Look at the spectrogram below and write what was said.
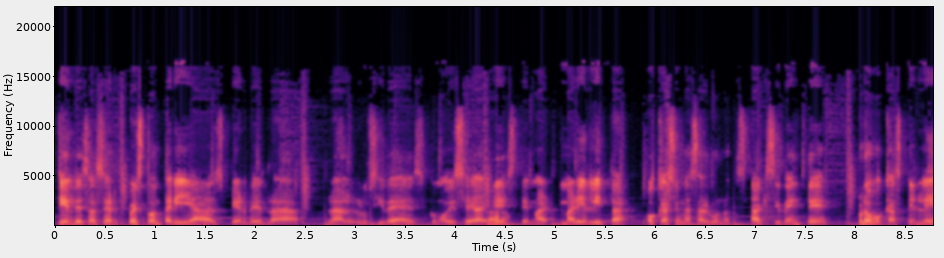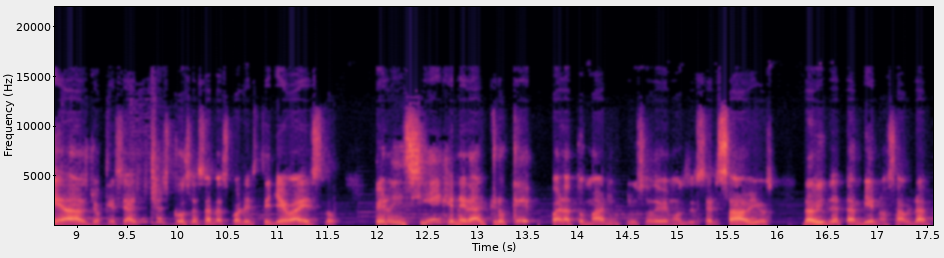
tiendes a hacer pues tonterías, pierdes la, la lucidez, como dice claro. este, Marielita, ocasionas algún accidente, provocas peleas, yo qué sé, hay muchas cosas a las cuales te lleva esto. Pero en sí, en general, creo que para tomar incluso debemos de ser sabios. La Biblia también nos habla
